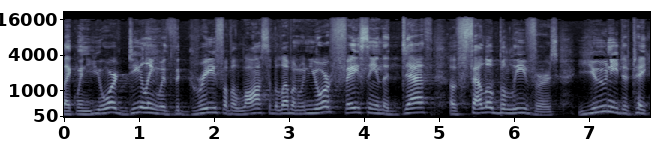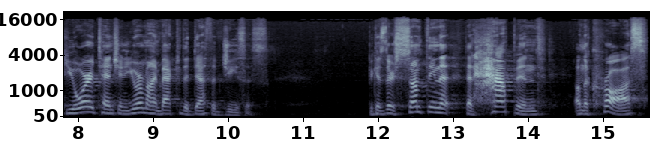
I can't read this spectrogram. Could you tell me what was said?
Like when you're dealing with the grief of a loss of a loved one, when you're facing the death of fellow believers, you need to take your attention, your mind back to the death of Jesus. Because there's something that, that happened on the cross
